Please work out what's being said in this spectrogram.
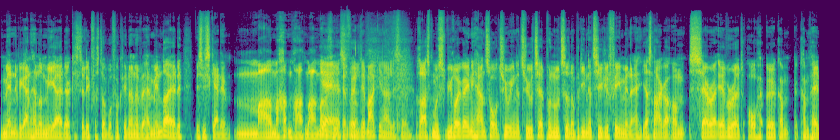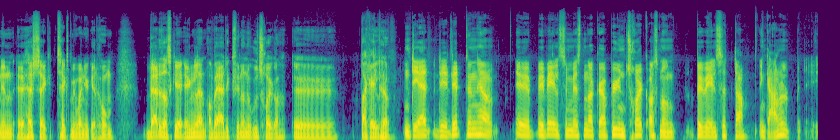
Mændene vil gerne have noget mere af det, og kan slet ikke forstå, hvorfor kvinderne vil have mindre af det, hvis vi skal det meget, meget, meget, meget, meget Ja, ja, selvfølgelig. Det er meget generaliseret. Rasmus, vi rykker ind i herrens år 2021, tæt på nutiden, og på din artikel Femina. Jeg snakker om Sarah Everett og øh, kampagnen øh, hashtag Text Me When You Get Home. Hvad er det, der sker i England, og hvad er det, kvinderne udtrykker, øh, der er galt her? Det er, det er lidt den her øh, bevægelse med sådan at gøre byen tryg, og sådan nogle bevægelse, der en gammel øh,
